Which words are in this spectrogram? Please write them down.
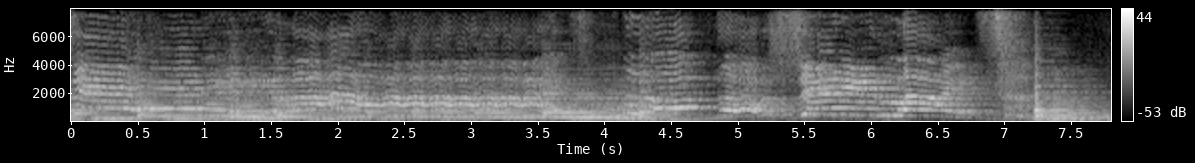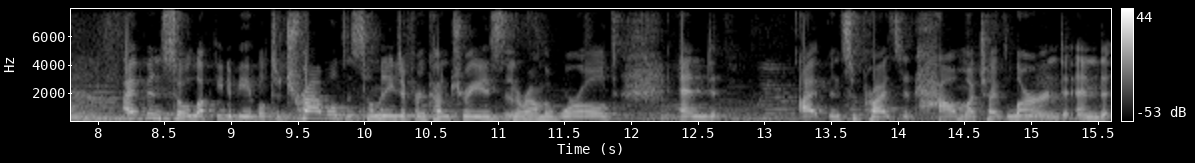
city lights. Love those city lights. I've been so lucky to be able to travel to so many different countries and around the world, and I've been surprised at how much I've learned and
